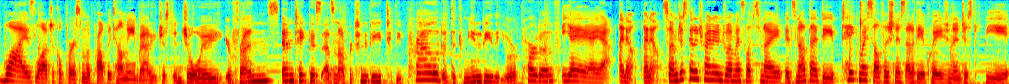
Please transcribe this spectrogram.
wise, logical person would probably tell me, Maddie, just enjoy your friends and take this as an opportunity to be proud of the community that you were a part of. Yeah, yeah, yeah, yeah. I know, I know. So I'm just gonna try to enjoy myself tonight. It's not that deep. Take my selfishness out of the equation and just be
